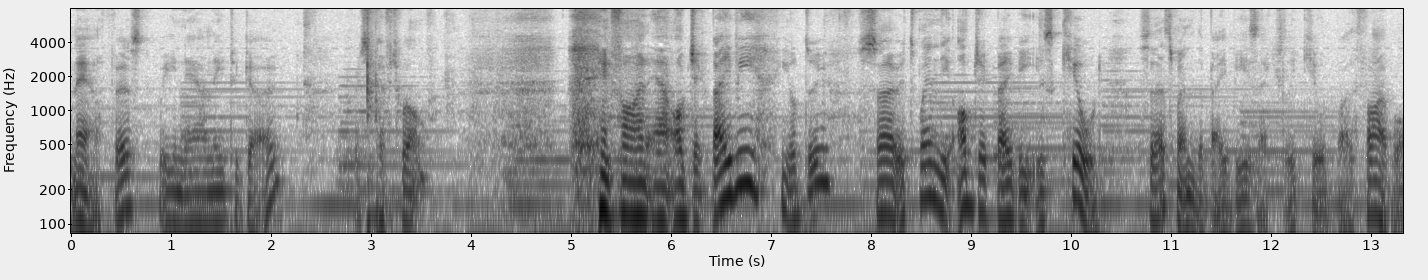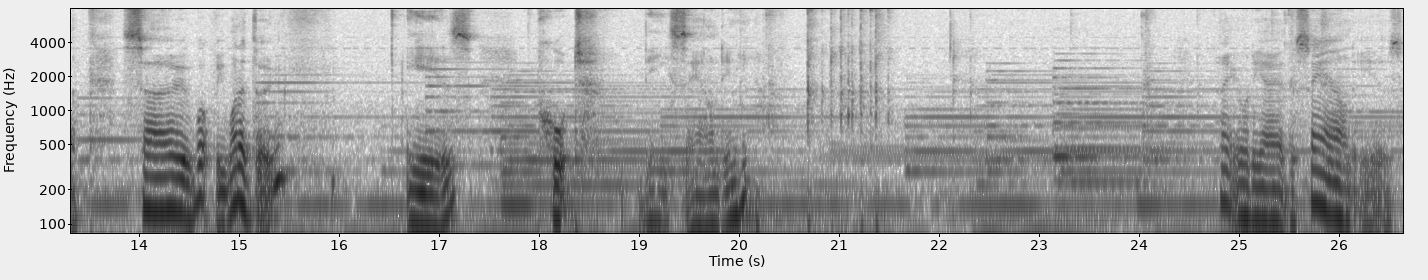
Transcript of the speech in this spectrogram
Now, first we now need to go, press F12, and find our object baby, you'll do. So it's when the object baby is killed. So that's when the baby is actually killed by the fireball. So what we want to do is put the sound in here. Okay, audio, the sound is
